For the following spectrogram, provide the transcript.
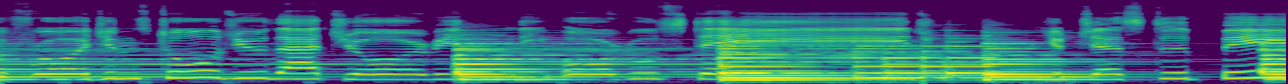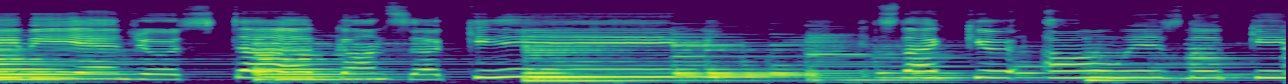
So Freudians told you that you're in the oral stage. You're just a baby and you're stuck on sucking. It's like you're always looking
